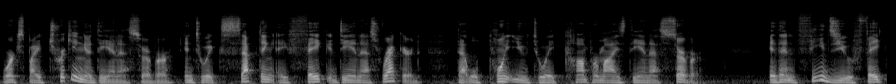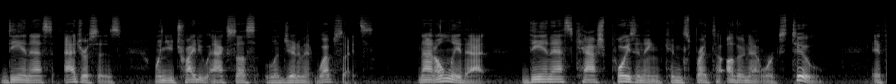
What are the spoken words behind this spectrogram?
works by tricking a DNS server into accepting a fake DNS record that will point you to a compromised DNS server. It then feeds you fake DNS addresses when you try to access legitimate websites. Not only that, DNS cache poisoning can spread to other networks too. If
